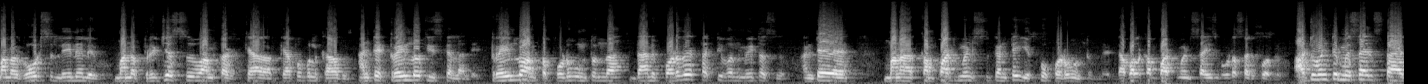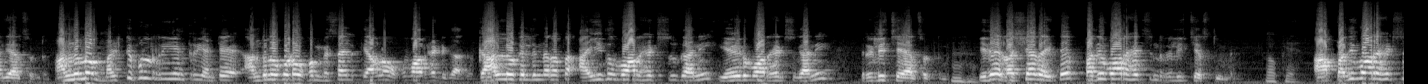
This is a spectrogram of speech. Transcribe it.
మన రోడ్స్ లేనే లేవు. మన బ్రిడ్జెస్ అంత క్యాపబుల్ కాదు. అంటే ట్రైన్లో తీసుకెళ్ళాలి. ట్రైన్లో అంత పొడవు ఉంటుందా? దాని పొడవే థర్టీ వన్ మీటర్స్ అంటే మన కంపార్ట్మెంట్స్ కంటే ఎక్కువ పొడవు ఉంటుంది. డబల్ కంపార్ట్మెంట్ సైజ్ కూడా సరిపోదు. అటువంటి మిసైల్స్ తయారు చేయాల్సి ఉంటుంది. అందులో మల్టిపుల్ రీఎంట్రీ అంటే అందులో కూడా ఒక మిసైల్ కేవలం ఒక వార్ హెడ్ కాదు. గాల్లోకి వెళ్ళిన తర్వాత ఐదు వార్ హెడ్స్ గానీ ఏడు వార్ హెడ్స్ గానీ రిలీజ్ చేయాల్సి ఉంటుంది. ఇదే రష్యాది అయితే పది వార్ హెడ్స్ రిలీజ్ చేస్తుంది. ఆ పది వార్ హెడ్స్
